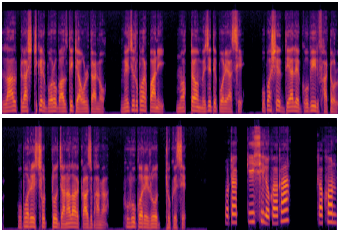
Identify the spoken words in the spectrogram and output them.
লাল প্লাস্টিকের বড় বালতিটা উল্টানো। মেজের উপর পানি মগটাও মেঝেতে পড়ে আছে। ওপাশের দেয়ালে গভীর ফাটল। উপরে ছোট্ট জানালার কাজ ভাঙা। হুহু করে রোদ ঢুকেছে। ওটা কি ছিল কাকা? তখন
